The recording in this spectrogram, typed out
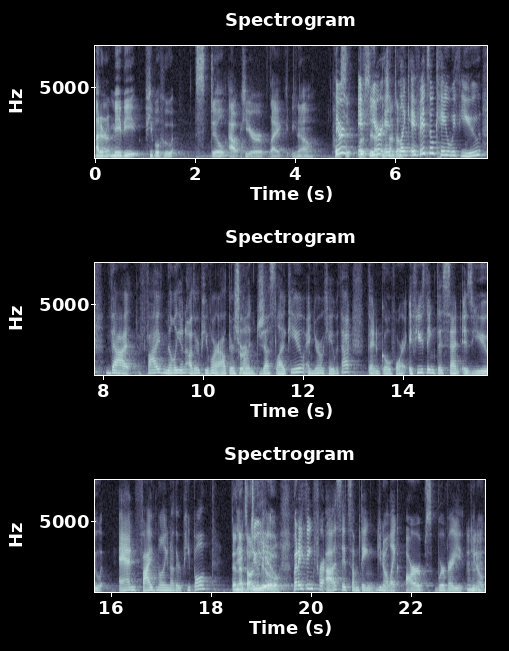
I don't know, maybe people who still out here, like, you know, post There's it, if you're in like if it's okay with you that five million other people are out there Sure. smelling just like you and you're okay with that, then go for it. If you think this scent is you and five million other people, Then that's on do you. But I think for us, it's something you know, like ours. We're very you mm-hmm. know.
